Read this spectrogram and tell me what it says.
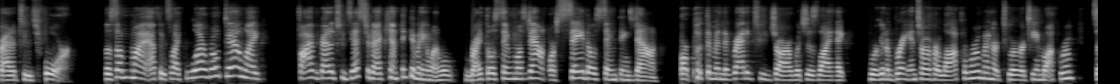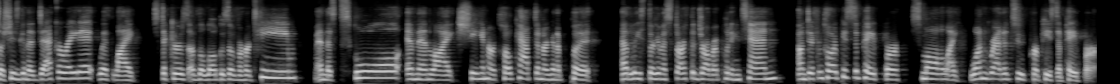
gratitudes for. So some of my athletes are like, well, I wrote down like five gratitudes yesterday. I can't think of anyone. Well, write those same ones down or say those same things down or put them in the gratitude jar, which is like we're going to bring into her locker room and her to her team locker room. So she's going to decorate it with like stickers of the logos of her team and the school. And then like she and her co-captain are going to put at least they're going to start the jar by putting 10 on different color pieces of paper, small, like one gratitude per piece of paper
